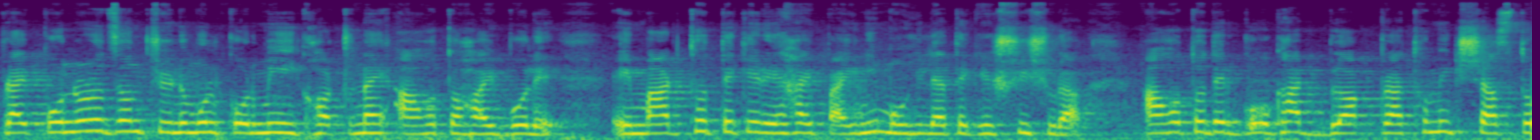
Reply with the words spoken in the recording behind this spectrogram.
প্রায় পনেরো জন তৃণমূল কর্মী এই ঘটনায় আহত হয় বলে এই মারধর থেকে রেহাই পায়নি মহিলা থেকে শিশুরা। আহতদের গোঘাট ব্লক প্রাথমিক স্বাস্থ্য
